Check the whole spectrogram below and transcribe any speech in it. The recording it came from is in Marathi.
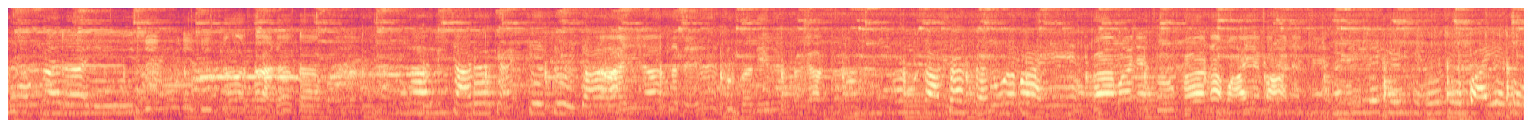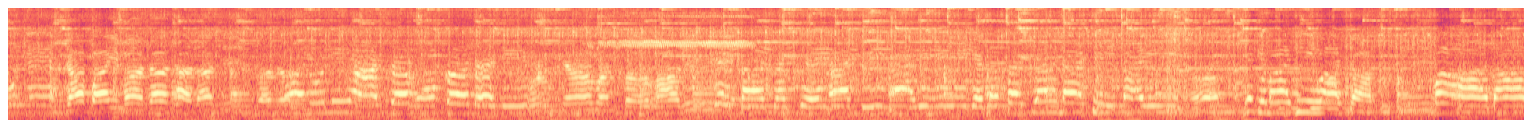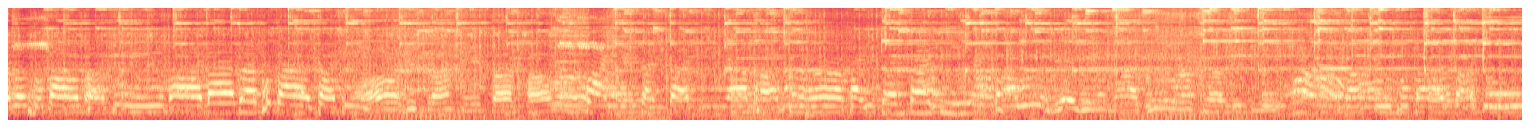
మొక్కలని దేవుని బిడ్డ కడకమని విచార చేసేదా దశ సర్వమాయే కామన సుఖాన మాయ మానసే పాయ ज्या पायी माझा झाला ते म्हणून आस मोकलले. पुण्यवंत भावे. सज्जनाची नावे सज्जनाची नावे. जग माझी वाचा महादार सुखासाठी महादार सुखासाठी विश्रांतीचा ठाव. पायी संताची भाव पायी संताची भाव माझे वाचा सुखासाठी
